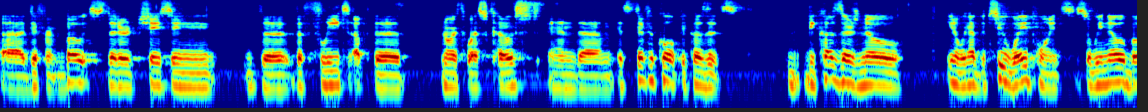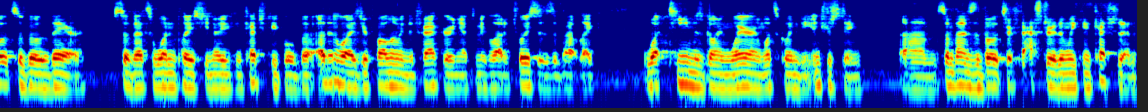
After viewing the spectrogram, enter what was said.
uh, different boats that are chasing the the fleet up the northwest coast, and um, it's difficult because it's because there's no you know, we have the two waypoints, so we know boats will go there. So that's one place you know you can catch people. But otherwise, you're following the tracker, and you have to make a lot of choices about like what team is going where and what's going to be interesting. Um, sometimes the boats are faster than we can catch them.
